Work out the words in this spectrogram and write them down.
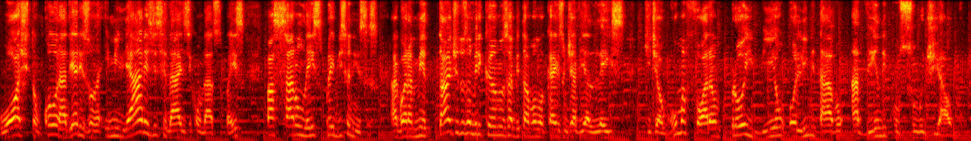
Washington, Colorado e Arizona e milhares de cidades e condados do país passaram leis proibicionistas. Agora, metade dos americanos habitavam locais onde havia leis que de alguma forma proibiam ou limitavam a venda e consumo de álcool.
